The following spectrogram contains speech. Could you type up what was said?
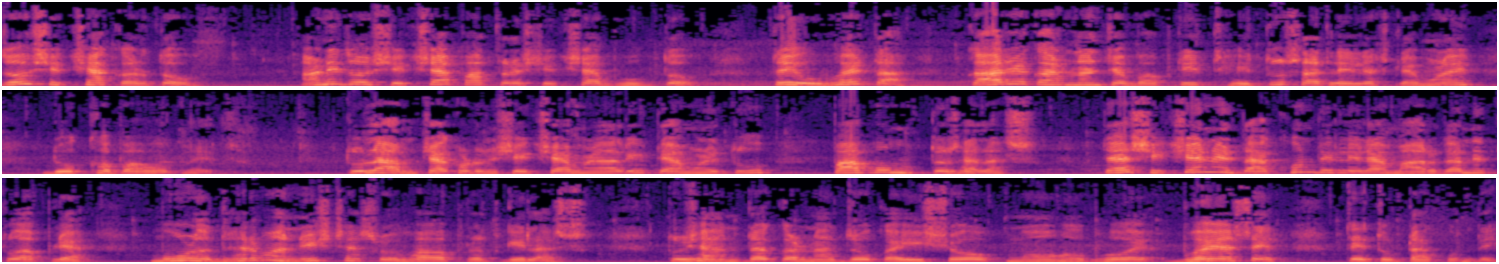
जो शिक्षा करतो आणि जो शिक्षापात्र शिक्षा भोगतो ते उभयता कार्यकारणांच्या बाबतीत हेतू साधलेले असल्यामुळे दुःख पावत नाहीत. तुला आमच्याकडून शिक्षा मिळाली त्यामुळे तू पापमुक्त झालास. त्या शिक्षेने दाखवून दिलेल्या मार्गाने तू आपल्या मूळ धर्मनिष्ठ स्वभावाप्रत गेलास. तुझ्या अंतकरणात जो काही शोक मोह भय भय असेल ते तू टाकून दे.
